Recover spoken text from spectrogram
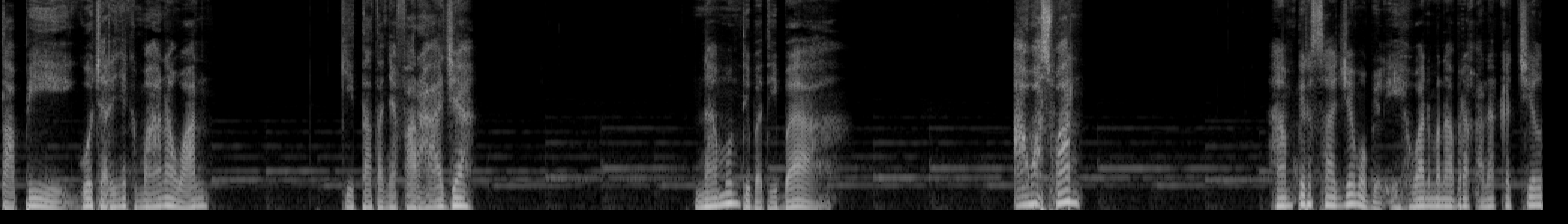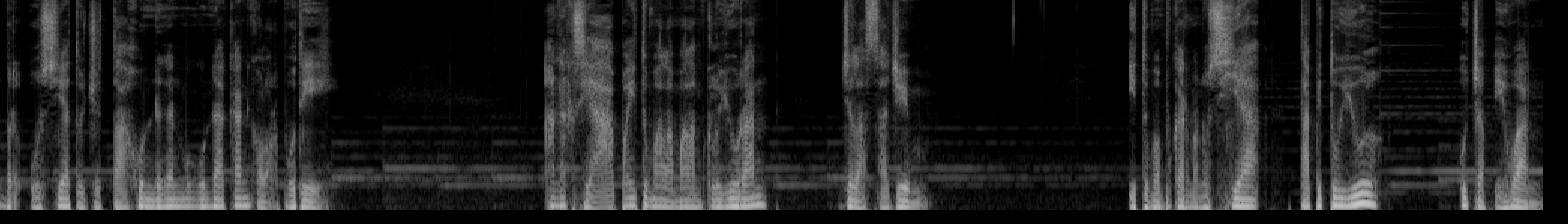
Tapi gue carinya ke mana Wan? Kita tanya Farah aja. Namun tiba-tiba Awas Wan! Hampir saja mobil Ikhwan menabrak anak kecil berusia tujuh tahun dengan menggunakan kolor putih. Anak siapa itu malam-malam keluyuran? Jelas Sajim. Itu mah bukan manusia, tapi tuyul, ucap Ikhwan.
